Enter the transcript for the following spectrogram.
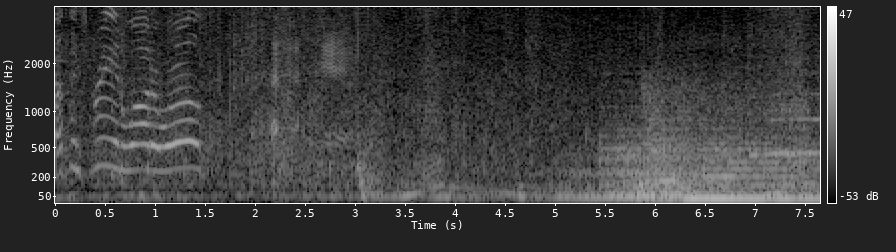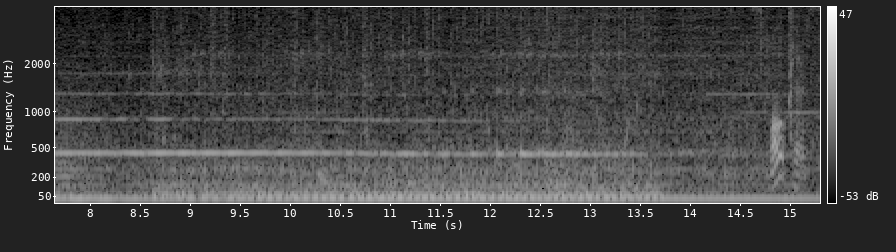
Nothing's free in Waterworld. Smokers?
